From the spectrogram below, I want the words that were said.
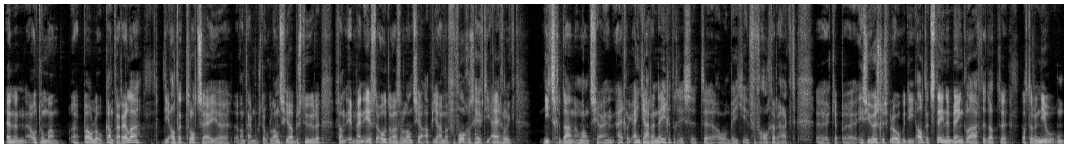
en een automan Paolo Cantarella die altijd trots zei, uh, want hij moest ook Lancia besturen, van mijn eerste auto was een Lancia Appia, maar vervolgens heeft hij eigenlijk niets gedaan aan Lancia. En eigenlijk eind jaren negentig is het uh, al een beetje in verval geraakt. Uh, ik heb uh, ingenieurs gesproken die altijd steen en been klaagden dat als er een nieuw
